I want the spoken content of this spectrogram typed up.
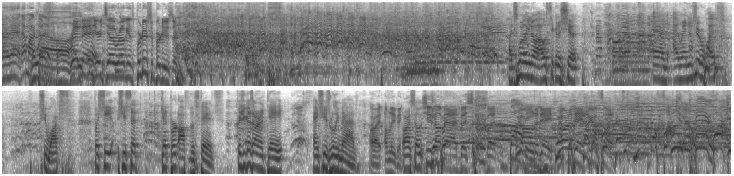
Uh, yeah, that's my cousin. Well, Red I- Man, you're Joe Rogan's producer producer. I just want to let you know I was taking a shit, and I ran into your wife. She watched, but she she said, "Get Bert off of the stage," because you guys are on a date, and she's really mad. All right, I'm leaving. All right, so she's get not Bert- bad, but she, but we are on a date. We are on a date. I got Fuck, fun. That's just, no, fuck you. Fuck you.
